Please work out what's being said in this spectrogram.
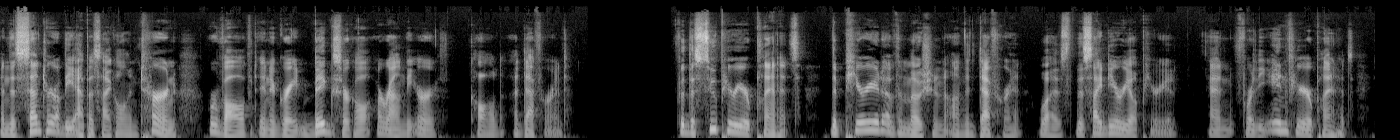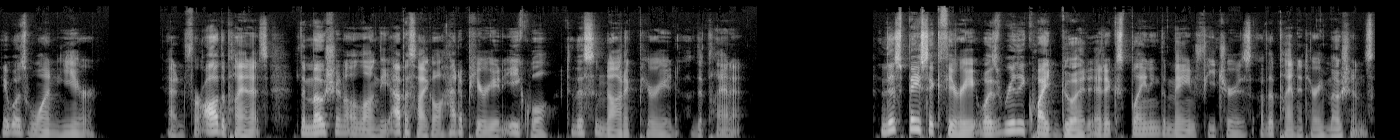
and the center of the epicycle in turn revolved in a great big circle around the Earth, called a deferent. For the superior planets, the period of the motion on the deferent was the sidereal period, and for the inferior planets, it was one year. And for all the planets, the motion along the epicycle had a period equal to the synodic period of the planet. This basic theory was really quite good at explaining the main features of the planetary motions.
